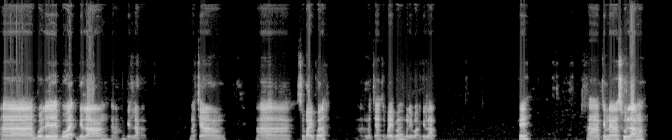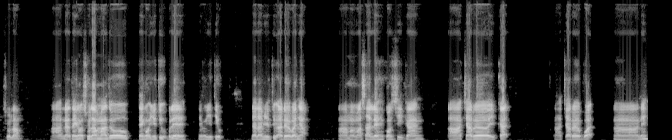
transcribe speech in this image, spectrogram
Uh, boleh buat gelang. Ha, gelang macam uh, survival lah. Uh, macam survival boleh buat gelang. Okay. Uh, kena sulam lah, sulam. Uh, nak tengok sulaman tu, tengok YouTube boleh. Tengok YouTube. Dalam YouTube ada banyak uh, Mak Saleh kongsikan uh, cara ikat, uh, cara buat uh, ni,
